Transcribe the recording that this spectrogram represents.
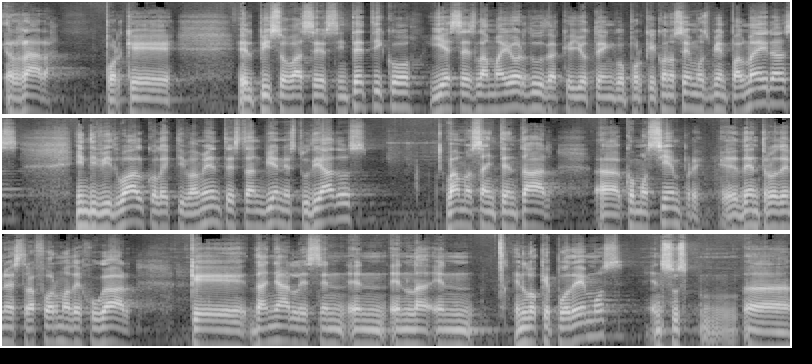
rara, porque el piso va a ser sintético y esa es la mayor duda que yo tengo, porque conocemos bien Palmeiras, individual, colectivamente, están bien estudiados. Vamos a intentar Ah, como siempre, eh, dentro de nuestra forma de jugar, que dañarles en, en, lo que podemos, en sus uh,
